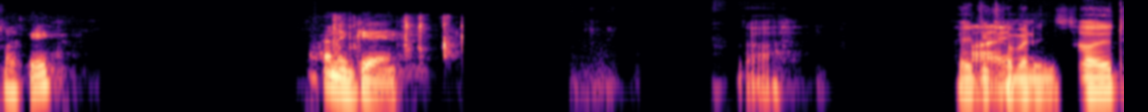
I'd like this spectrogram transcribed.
Lucky. And again. Ah. Maybe coming inside.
